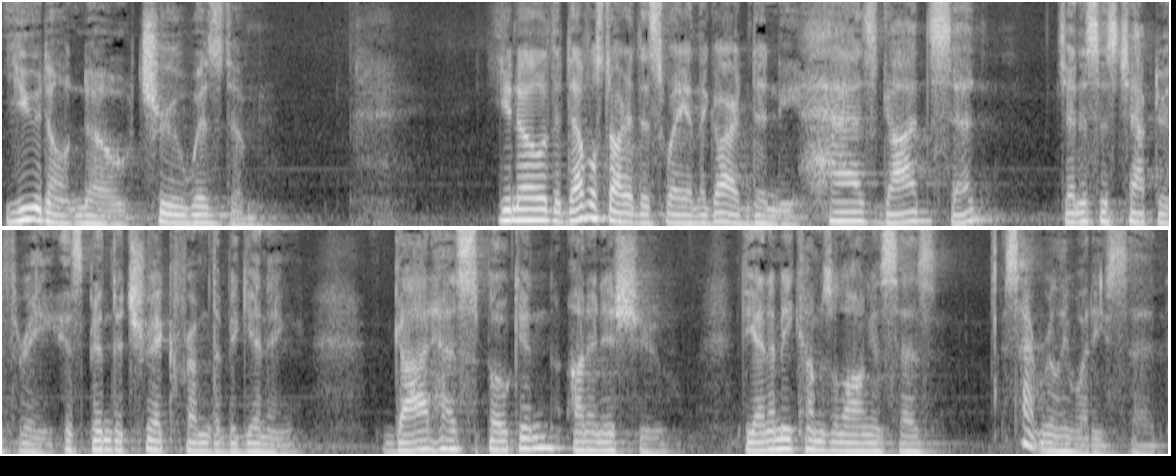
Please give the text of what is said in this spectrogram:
you don't know true wisdom. You know, the devil started this way in the garden, didn't he? Has God said? Genesis chapter 3. It's been the trick from the beginning. God has spoken on an issue. The enemy comes along and says, is that really what he said?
